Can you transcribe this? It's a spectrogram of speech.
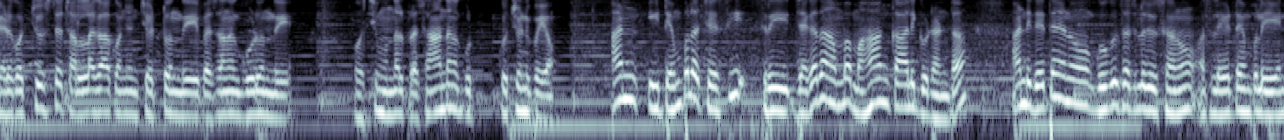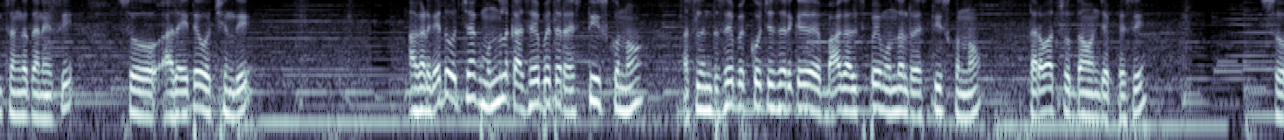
ఇక్కడికి వచ్చి చూస్తే చల్లగా కొంచెం చెట్టు ఉంది ప్రశాంతంగా గుడి ఉంది వచ్చి ముందర ప్రశాంతంగా కూర్చుండిపోయాం. అండ్ ఈ టెంపుల్ వచ్చేసి శ్రీ జగదాంబ మహాంకాళి గుడి అంట. అండ్ ఇదైతే నేను గూగుల్ సెర్చ్లో చూసాను అసలు ఏ టెంపుల్ ఏంటి సంగతి అనేసి. సో అదైతే వచ్చింది. అక్కడికైతే వచ్చాక ముందర కాసేపు అయితే రెస్ట్ తీసుకున్నాం. అసలు ఇంతసేపు ఎక్కువ వచ్చేసరికి బాగా అలసిపోయి ముందర రెస్ట్ తీసుకున్నాం. తర్వాత చూద్దామని చెప్పేసి. సో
